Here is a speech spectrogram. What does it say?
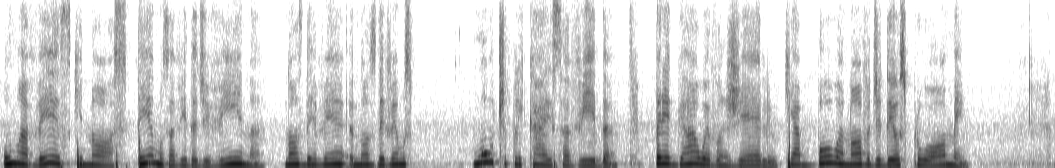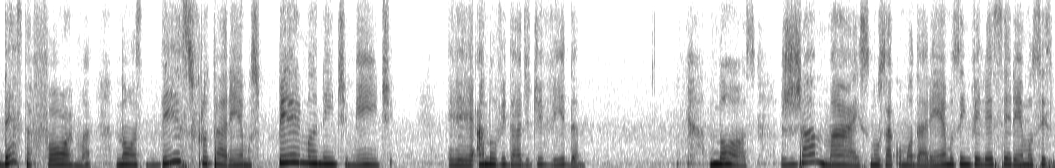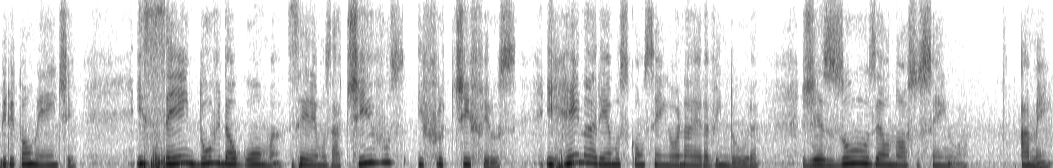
Uma vez que nós temos a vida divina, nós, deve, nós devemos multiplicar essa vida, pregar o Evangelho, que é a boa nova de Deus para o homem. Desta forma, nós desfrutaremos permanentemente é, a novidade de vida. Nós jamais nos acomodaremos e envelheceremos espiritualmente. E sem dúvida alguma, seremos ativos e frutíferos e reinaremos com o Senhor na era vindoura. Jesus é o nosso Senhor. Amém.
